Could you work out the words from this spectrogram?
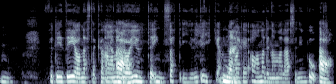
Mm. För det är det jag nästan kan ana. Ja. Jag är ju inte insatt i juridiken. Men Nej. man kan ju ana det när man läser din bok. Ja,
